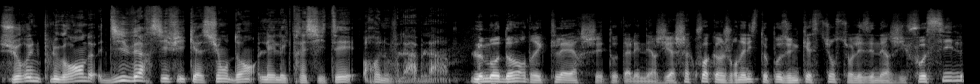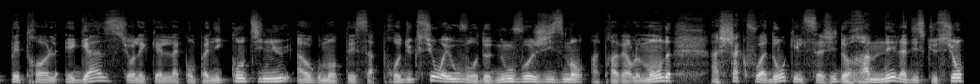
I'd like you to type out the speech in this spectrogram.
sur une plus grande diversification dans l'électricité renouvelable. Le mot d'ordre est clair chez Total Energy. À chaque fois qu'un journaliste pose une question sur les énergies fossiles, pétrole et gaz, sur lesquelles la compagnie continue à augmenter sa production et ouvre de nouveaux gisements à travers le monde, à chaque fois donc il s'agit de ramener la discussion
